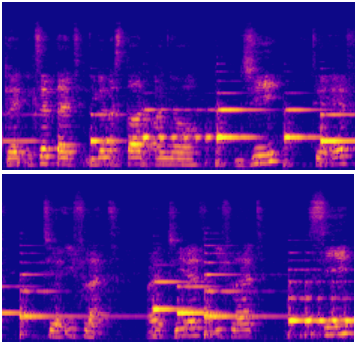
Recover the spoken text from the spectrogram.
Okay, except that you're gonna start on your G to your F to your E flat, right? G, F, E flat, C,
